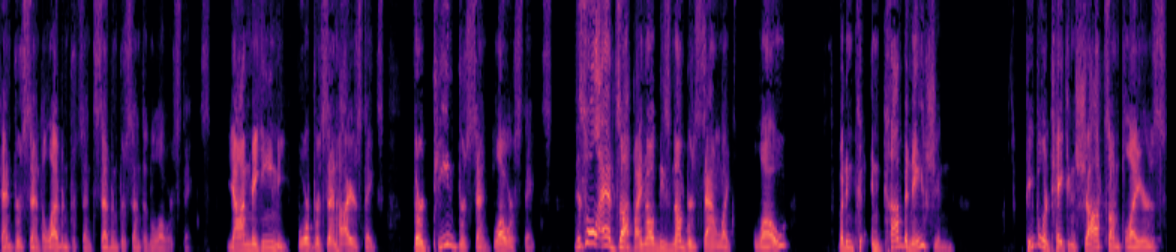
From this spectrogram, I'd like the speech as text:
10%, 11%, 7% in the lower stakes. Ian Mahinmi, 4% higher stakes, 13% lower stakes. This all adds up. I know these numbers sound like low, but in, in combination, people are taking shots on players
